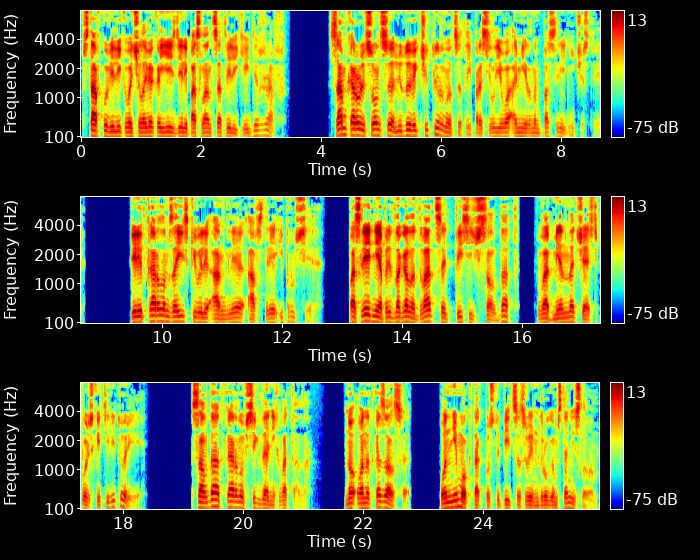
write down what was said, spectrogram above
В ставку великого человека ездили посланцы от великих держав. Сам король солнца Людовик XIV просил его о мирном посредничестве. Перед Карлом заискивали Англия, Австрия и Пруссия. Последняя предлагала 20 тысяч солдат в обмен на часть польской территории. Солдат Карлу всегда не хватало. Но он отказался. Он не мог так поступить со своим другом Станиславом.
